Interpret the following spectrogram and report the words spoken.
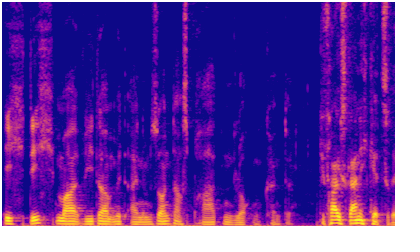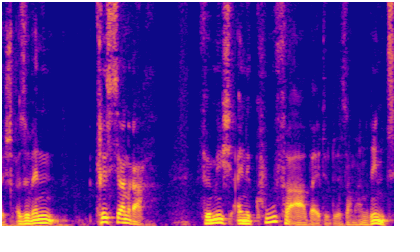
ich dich mal wieder mit einem Sonntagsbraten locken könnte? Die Frage ist gar nicht ketzerisch. Also wenn Christian Rach für mich eine Kuh verarbeitet, oder sagen wir ein Rind,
